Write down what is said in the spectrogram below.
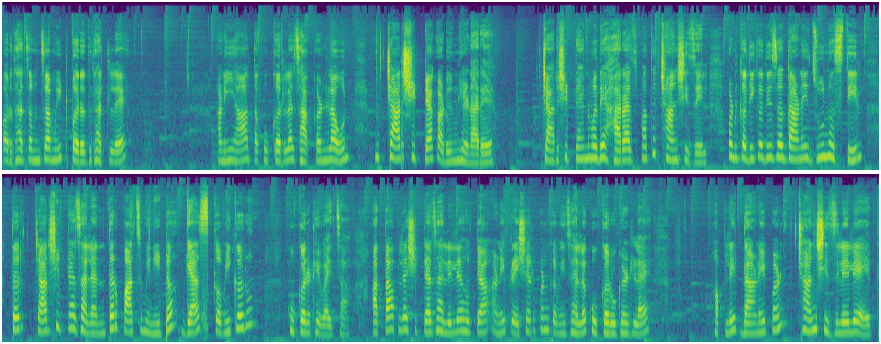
अर्धा चमचा मीठ परत घातलं आहे आणि या आता कुकरला झाकण लावून मी चार शिट्ट्या काढून घेणार आहे. चार शिट्ट्यांमध्ये हा राजमा तर छान शिजेल. पण कधीकधी जर दाणे जून असतील तर चार शिट्ट्या झाल्यानंतर पाच मिनिटं गॅस कमी करून कुकर ठेवायचा. आता आपल्या शिट्ट्या झालेल्या होत्या आणि प्रेशर पण कमी झालं कुकर उघडला आहे आपले दाणे पण छान शिजलेले आहेत.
